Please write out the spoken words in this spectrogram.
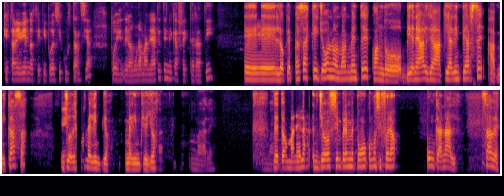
que están viviendo este tipo de circunstancias, pues de alguna manera te tiene que afectar a ti. Eh, lo que pasa es que yo normalmente cuando viene alguien aquí a limpiarse a mi casa, yo después me limpio, me limpio yo. vale. De todas maneras, yo siempre me pongo como si fuera un canal, ¿sabes?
